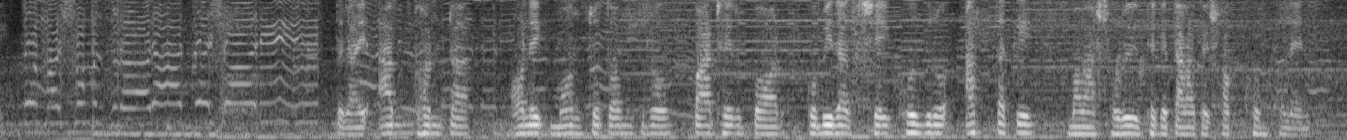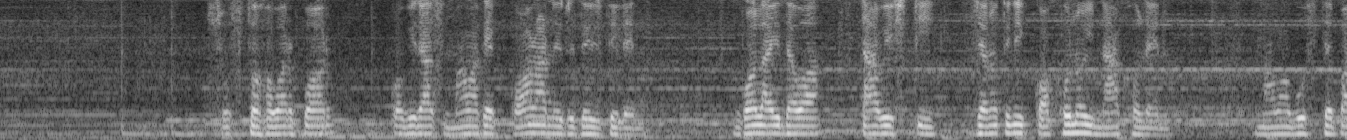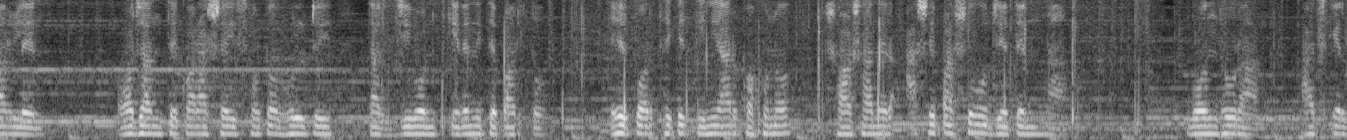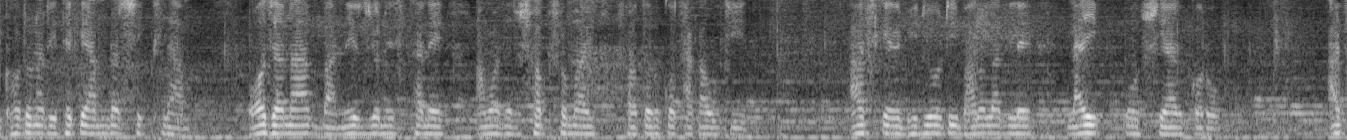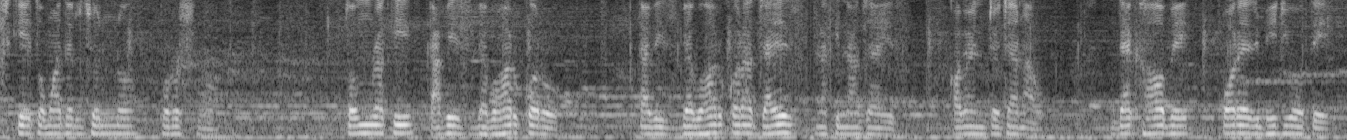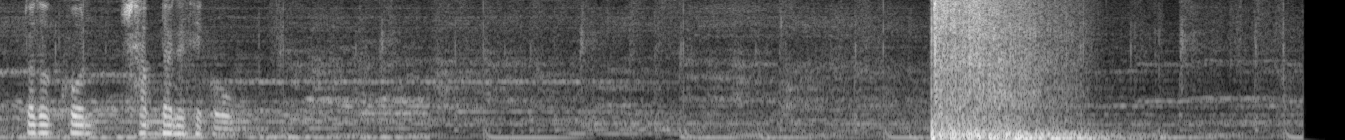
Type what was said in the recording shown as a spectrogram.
প্রায় আধ ঘণ্টা অনেক মন্ত্রতন্ত্র পাঠের পর কবিরাজ সেই ক্ষুদ্র আত্মাকে মামার শরীর থেকে তাড়াতে সক্ষম হলেন। সুস্থ হওয়ার পর কবিরাজ মামাকে কড়া নির্দেশ দিলেন। গলায় দেওয়া তাবিজটি যেন তিনি কখনোই না খোলেন। মামা বুঝতে পারলেন, অজান্তে করা সেই ছোট ভুলটি তার জীবন কেড়ে নিতে পারত। এরপর থেকে তিনি আর কখনো শ্মশানের আশেপাশেও যেতেন না। বন্ধুরা, আজকের ঘটনাটি থেকে আমরা শিখলাম, অজানা বা নির্জন স্থানে আমাদের সব সময় সতর্ক থাকা উচিত। আজকের ভিডিওটি ভালো লাগলে লাইক ও শেয়ার করো। আজকে তোমাদের জন্য প্রশ্ন। তোমরা কি তাবিজ ব্যবহার করো? তাবিজ ব্যবহার করা জায়েজ নাকি না জায়েজ? কমেন্টে জানাও। দেখা হবে পরের ভিডিওতে। ততক্ষণ সাবধানে থেকো।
